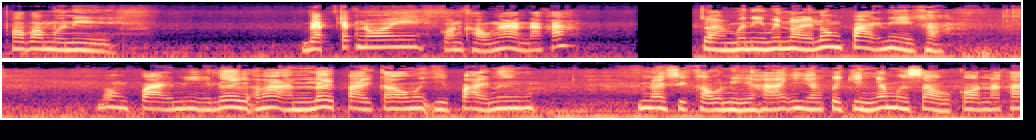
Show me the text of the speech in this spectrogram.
เพราะว่ามือนี้แบบจักน้อยก่อนเขางานนะคะจ้ะมือนี้ไม่น้อยลงป้ายนี่ค่ะลงป้ายนี่เลยอามาอันเลยป้ายเก่ามาอีกป้ายนึงไม่น้อยสิเขาหนีหาอีหยังไปกินย่ามือเสาก่อนนะคะ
